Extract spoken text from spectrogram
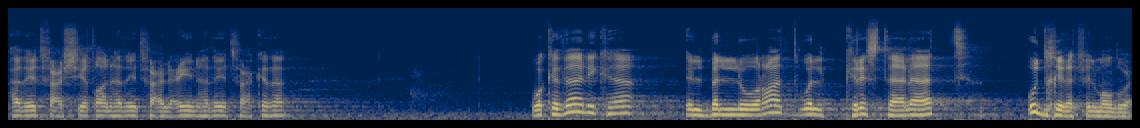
هذا يدفع الشيطان هذا يدفع العين هذا يدفع كذا. وكذلك البلورات والكريستالات أدخلت في الموضوع.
